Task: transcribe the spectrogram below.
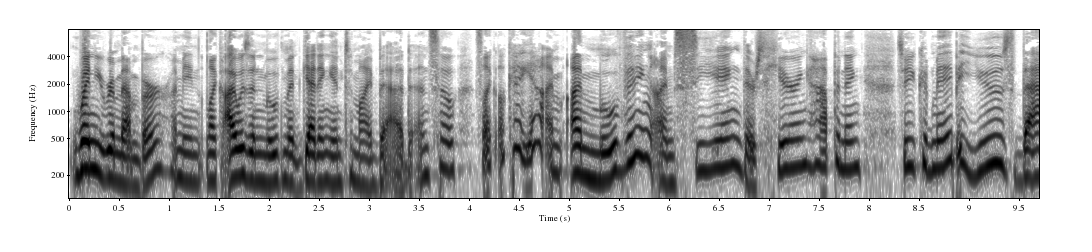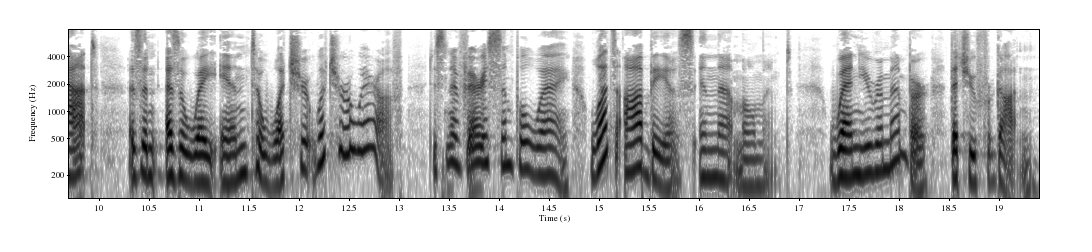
when you remember. I mean like i was in movement getting into my bed and so it's like okay yeah i'm i'm moving i'm seeing there's hearing happening. So you could maybe use that as an as a way in to what you're what you're aware of just in a very simple way. What's obvious in that moment when you remember that you've forgotten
